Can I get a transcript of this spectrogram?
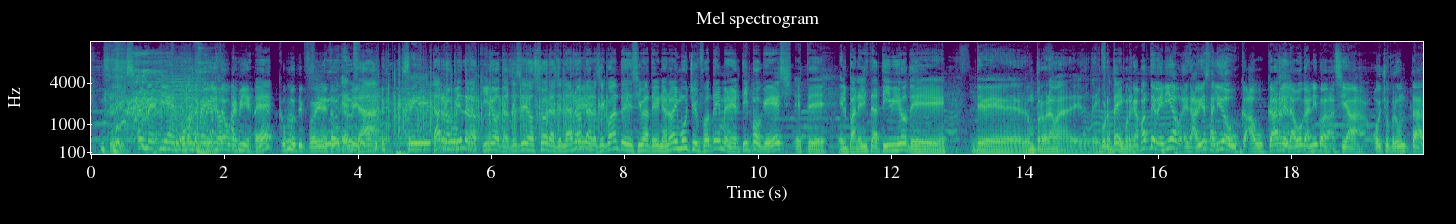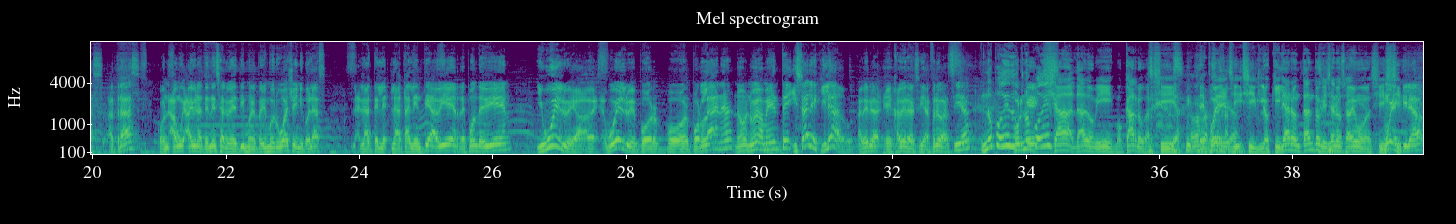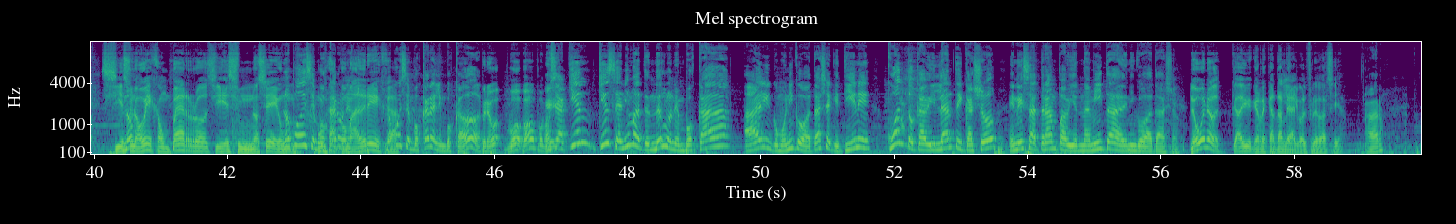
Bien, ¿Cómo te fue bien esta boca es mía? ¿Eh? ¿Cómo te fue bien esta boca es mía? Está, Sí, está rompiendo los quinotos. Hace dos horas en la nota, Sí. no sé cuánto, y encima te vino. No hay mucho infotainment. El tipo que es este, el panelista tibio de, de, de un programa de, de Porque, aparte venía, eh, había salido a, busca- a buscarle la boca a Nico hacía ocho preguntas atrás. Con, hay una tendencia al vedetismo en el periodismo uruguayo y Nicolás la, la talentea bien, responde bien. Y vuelve, a- vuelve por, por, por lana, ¿no? Nuevamente, y sale esquilado. Javier, eh, Javier García, Alfredo García. No podés, Porque no podés. Ya ha dado mismo, Carlos García. Después, García. si, si lo esquilaron tanto que ya no sabemos si, Muy si- esquilado. si es No- una oveja, un perro, si es un, no sé, un, no podés emboscar una comadreja. No podés emboscar al emboscador. Pero vos, vamos porque. o sea, ¿quién, ¿quién se anima a tenderle una emboscada a alguien como Nico Batalla que tiene cuánto cavilante cayó en esa trampa vietnamita de Nico Batalla? Lo bueno es que hay que rescatarle algo a Alfredo García. A ver.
